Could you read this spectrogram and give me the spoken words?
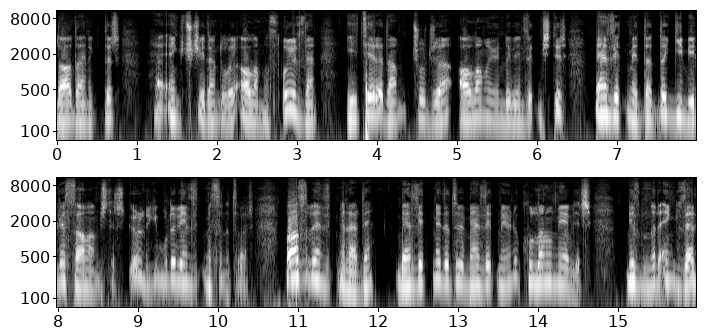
daha dayanıklıdır. En küçük şeyden dolayı ağlamaz. O yüzden ihtiyar adam çocuğa ağlama yönüyle benzetmiştir. Benzetme de, de gibiyle sağlanmıştır. Görüldüğü gibi burada benzetme sanatı var. Bazı benzetmelerde benzetme datı ve benzetme yönü kullanılmayabilir. Biz bunları en güzel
